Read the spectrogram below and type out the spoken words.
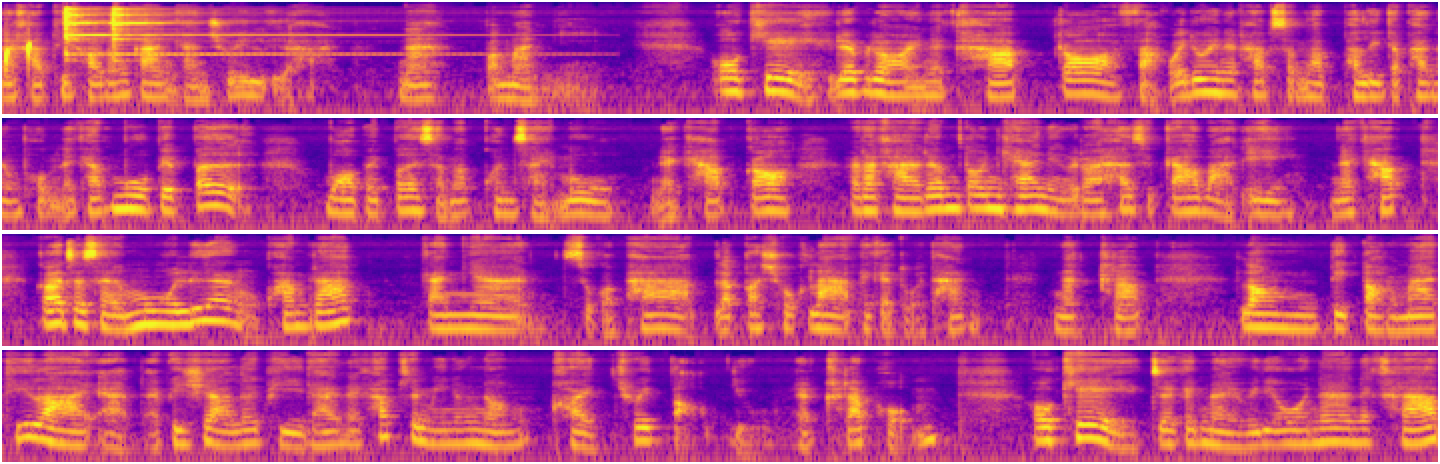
นะครับที่เขาต้องการการช่วยเหลือนะประมาณนี้โอเค เรียบร้อยนะครับ ก็ฝากไว้ด้วยนะครับสำหรับผลิตภัณฑ์ของผมนะครับมูเปเปอร์วอลเปเปอร์สำหรับคนสายมูนะครับ ก็ราคาเริ่มต้นแค่ 159 บาทเองนะครับ ก็จะเสริมมูเรื่องความรัก การงาน สุขภาพ แล้วก็โชคลาภให้กับตัวท่าน นะครับ ลองติดต่อมาที่ Line แอดอภิชาเลพีได้นะครับ จะมีน้องๆ คอยช่วยตอบอยู่นะครับผม โอเค เจอกันใหม่วิดีโอหน้านะครับ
